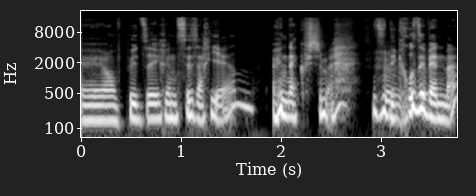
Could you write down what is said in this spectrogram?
Euh, on peut dire une césarienne, un accouchement, c'est des gros événements.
